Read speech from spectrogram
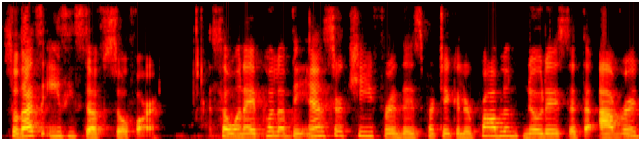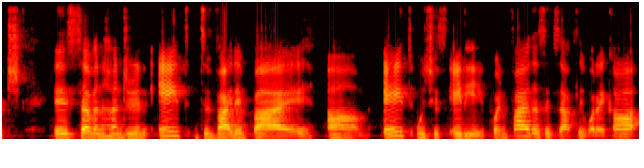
so that's easy stuff so far. So when I pull up the answer key for this particular problem, notice that the average is 708 divided by um, 8, which is 88.5. That's exactly what I got.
